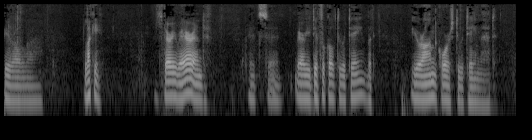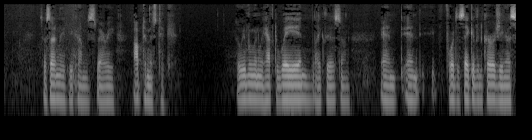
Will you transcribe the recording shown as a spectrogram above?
we're all uh, lucky. It's very rare and it's uh, very difficult to attain, but you're on course to attain that. So suddenly it becomes very optimistic. So even when we have to weigh in like this on, and, and for the sake of encouraging us,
